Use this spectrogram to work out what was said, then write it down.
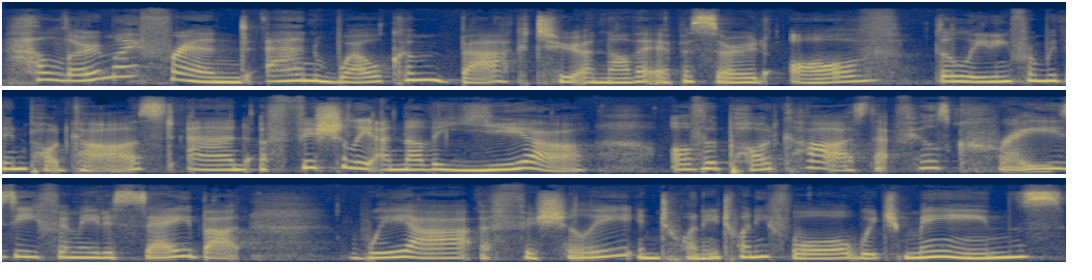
Hello, my friend, and welcome back to another episode of the Leading from Within podcast and officially another year of the podcast. That feels crazy for me to say, but we are officially in 2024, which means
